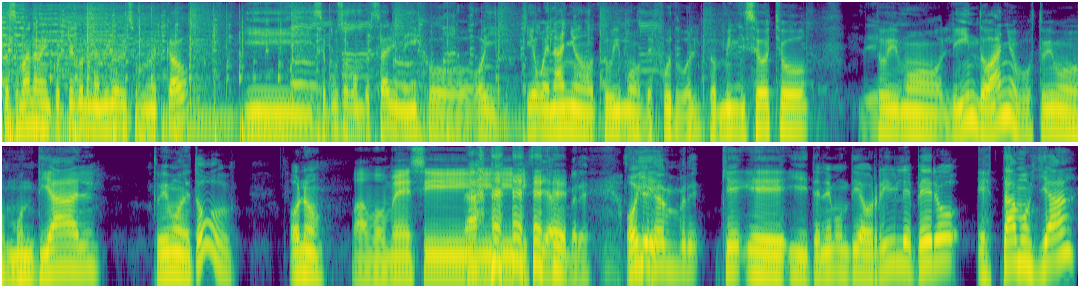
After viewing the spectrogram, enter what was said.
esta, semana me encontré con un amigo en el supermercado y se puso a conversar y me dijo, oye, qué buen año tuvimos de fútbol. 2018 tuvimos lindo año, pues tuvimos mundial, tuvimos de todo, ¿o no? Vamos, Messi. Siempre. Oye, Siempre. Que, eh, y tenemos un día horrible, pero estamos ya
